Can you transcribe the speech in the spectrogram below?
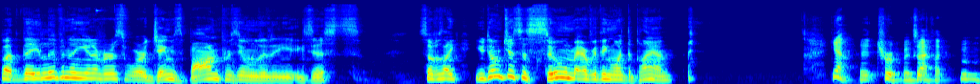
but they live in a universe where James Bond presumably exists. So it's like you don't just assume everything went to plan. Yeah, it, true, exactly. Mhm.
